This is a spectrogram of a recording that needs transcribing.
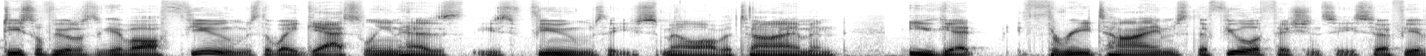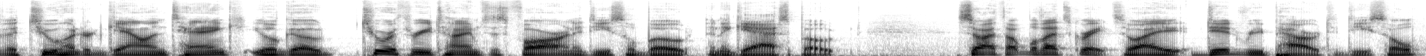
Diesel fuel doesn't give off fumes the way gasoline has these fumes that you smell all the time. And you get three times the fuel efficiency. So if you have a 200 gallon tank, you'll go two or three times as far on a diesel boat than a gas boat. So I thought, well, that's great. So I did repower to diesel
